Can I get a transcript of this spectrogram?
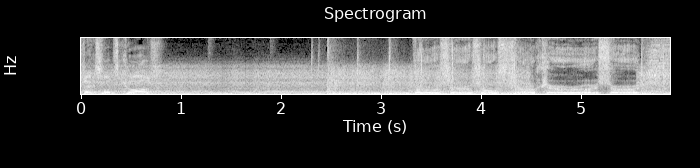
This next one's called. This is a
